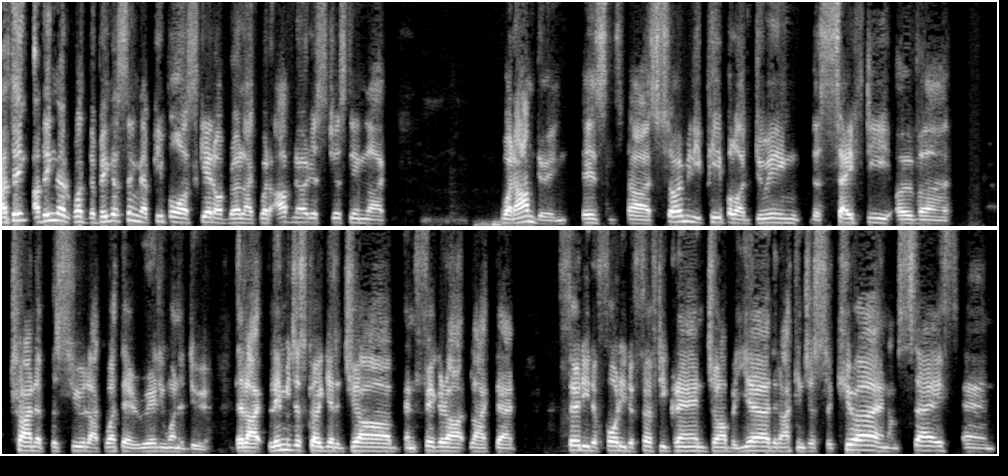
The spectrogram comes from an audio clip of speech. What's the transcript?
I think I think that what the biggest thing that people are scared of, bro, like what I've noticed just in like what I'm doing is uh, so many people are doing the safety over trying to pursue like what they really want to do. they're like, let me just go get a job and figure out like that 30 to 40 to 50 grand job a year that I can just secure and I'm safe and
